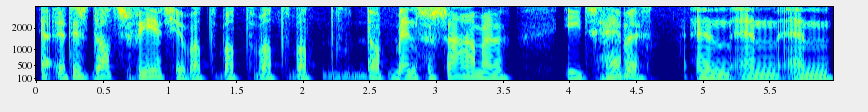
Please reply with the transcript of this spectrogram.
ja, het is dat sfeertje wat, wat wat, wat, dat mensen samen iets hebben. En, en, en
